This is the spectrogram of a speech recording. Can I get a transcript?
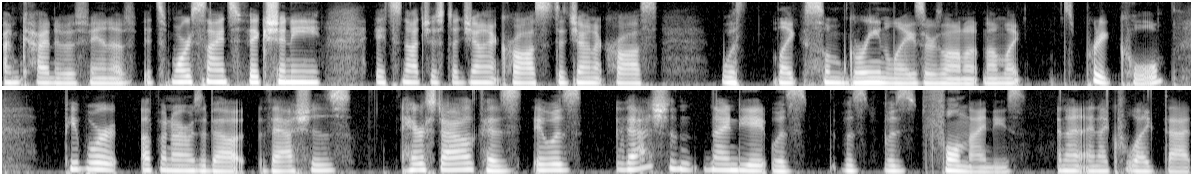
I'm kind of a fan of. It's more science fictiony. It's not just a giant cross, it's a giant cross with like some green lasers on it, and I'm like, it's pretty cool. People were up in arms about Vash's hairstyle because it was Vash in '98 was was was full '90s, and I and I like that.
